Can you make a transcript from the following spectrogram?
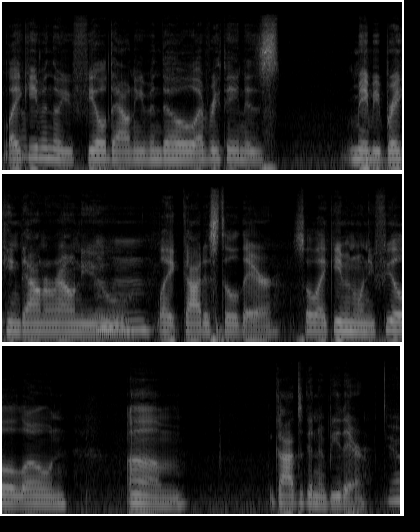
Like even though you feel down, even though everything is maybe breaking down around you, Mhm. like God is still there. So like even when you feel alone, um God's going to be there. Yeah.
